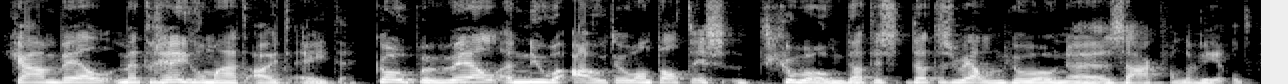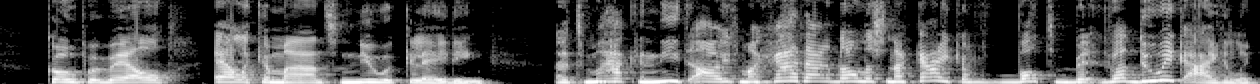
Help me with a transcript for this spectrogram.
Gaan wel met regelmaat uit eten. Kopen wel een nieuwe auto, want dat is gewoon. Dat is, dat is wel een gewone zaak van de wereld. Kopen wel elke maand nieuwe kleding. Het maakt niet uit, maar ga daar dan eens naar kijken. Wat, wat doe ik eigenlijk?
